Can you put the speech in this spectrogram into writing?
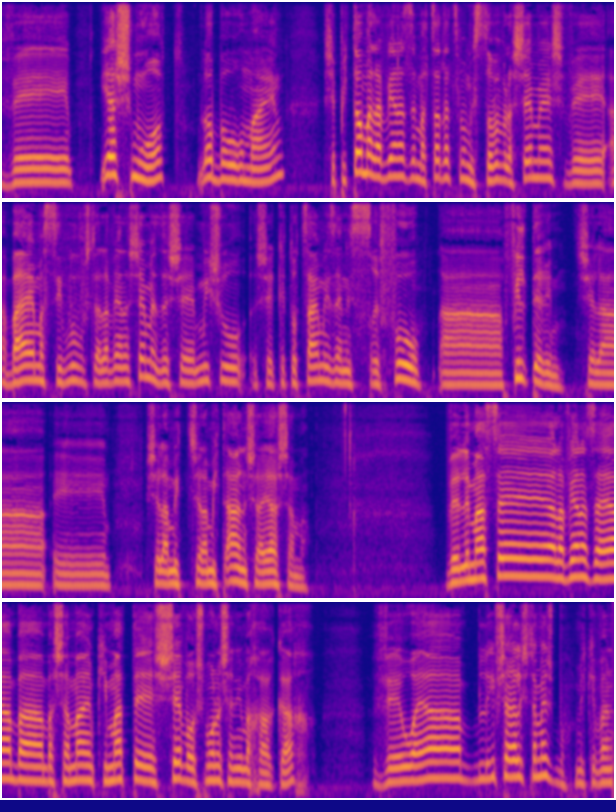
ויש שמועות, לא ברור מה הן, שפתאום הלוויין הזה מצא את עצמו מסתובב לשמש, והבעיה עם הסיבוב של הלוויין השמש זה שמישהו, שכתוצאה מזה נשרפו הפילטרים של, ה, אה, של, המת, של המטען שהיה שם. ולמעשה הלוויין הזה היה בשמיים כמעט אה, שבע או שמונה שנים אחר כך, והוא היה, אי אפשר היה להשתמש בו, מכיוון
